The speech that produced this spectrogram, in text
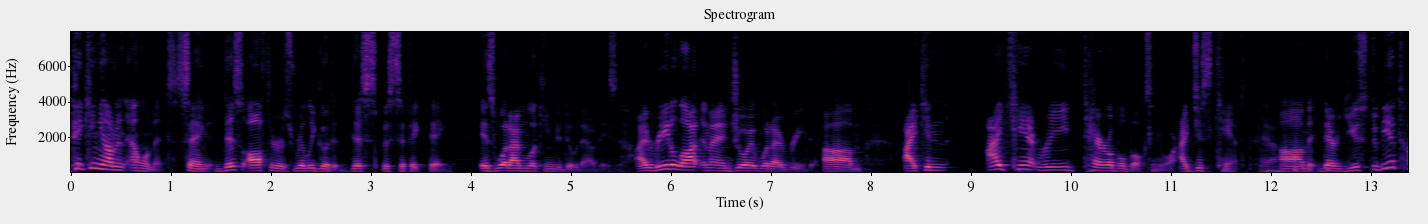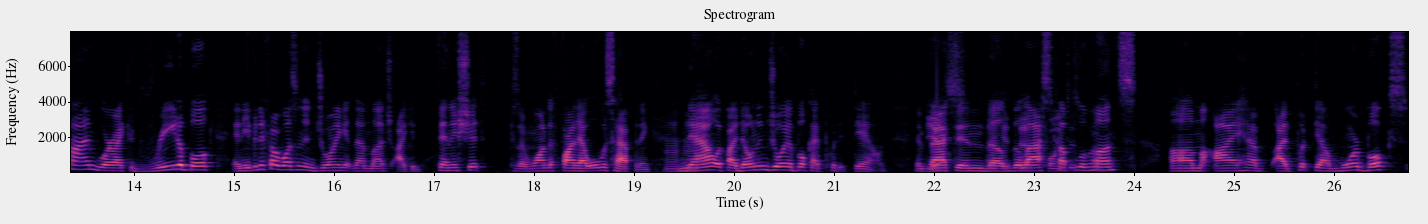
picking out an element, saying this author is really good at this specific thing, is what I'm looking to do nowadays. I read a lot and I enjoy what I read. Um, I can. I can't read terrible books anymore. I just can't. Um, there used to be a time where I could read a book, and even if I wasn't enjoying it that much, I could finish it because I wanted to find out what was happening. Now, if I don't enjoy a book, I put it down. In Yes, fact, in the, the last couple as of months, um, I have I've put down more books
